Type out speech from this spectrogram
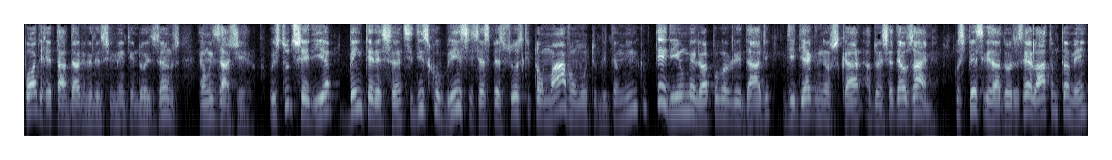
pode retardar o envelhecimento em dois anos é um exagero. O estudo seria bem interessante se descobrisse se as pessoas que tomavam multivitamínico teriam melhor probabilidade de diagnosticar a doença de Alzheimer. Os pesquisadores relatam também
